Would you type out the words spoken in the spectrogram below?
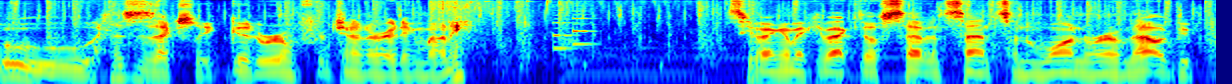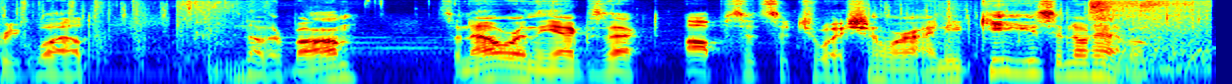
Ooh, this is actually a good room for generating money. Let's see if I can make it back to those 7 cents in one room. That would be pretty wild. Another bomb. So now we're in the exact opposite situation where I need keys and don't have them.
